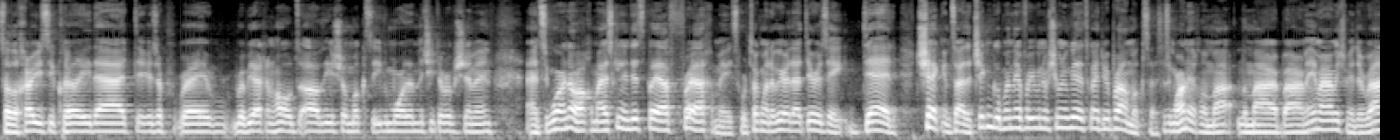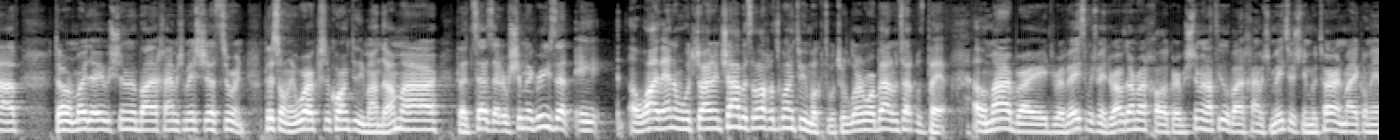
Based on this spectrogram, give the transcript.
So the you see clearly that there is a Rabbi Yochanan holds of the Yishol Muktzah even more than the Shita Rabbi Shimon. And so we're no Hachamaiskin display of Frech We're talking about over here that there is a dead chick inside the chicken coop, and therefore even if Shimon agrees, it's going to be a problem. The. This only works according to the Iman Amar that says that Rabbi Shimon agrees that a, a live animal which died on Shabbos Allah is going to be Muktzah, which we'll learn more about in Masech with Peah. The Rabbi Shimon Mutar and Michael.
